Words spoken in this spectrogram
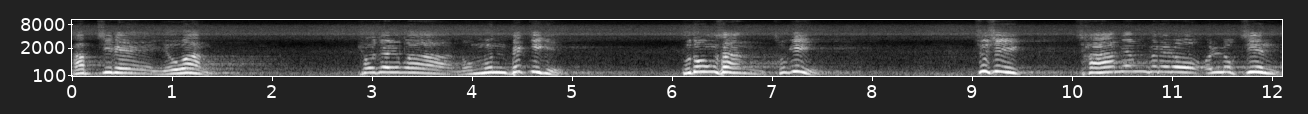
갑질의 여왕, 표절과 논문 베끼기, 부동산 투기, 주식 차명 거래로 얼룩진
